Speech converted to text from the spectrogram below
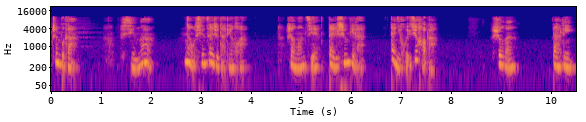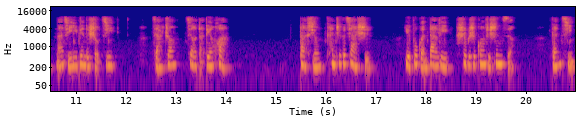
真不干？行啊，那我现在就打电话，让王杰带着兄弟来，带你回去，好吧？说完，大力拿起一边的手机，假装就要打电话。大雄看这个架势，也不管大力是不是光着身子。赶紧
